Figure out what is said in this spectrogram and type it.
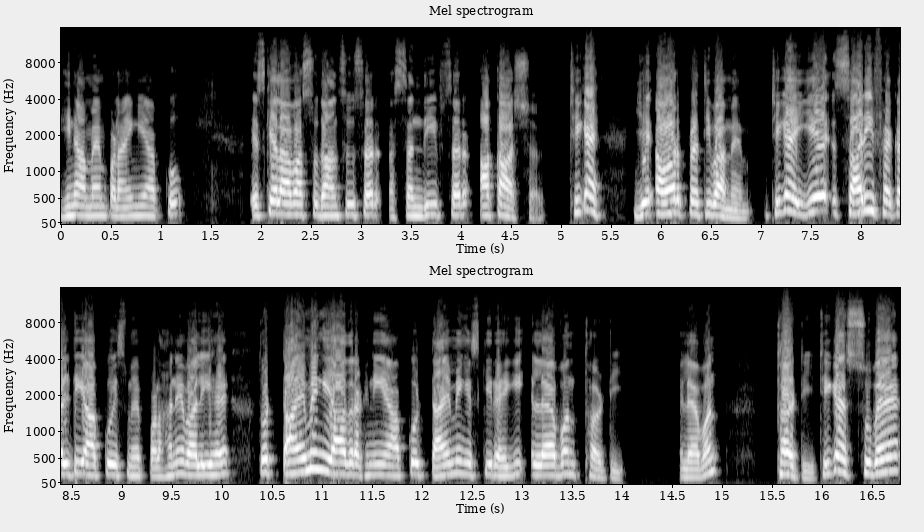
हिना मैम पढ़ाएँगे आपको। इसके अलावा Sudhanshu sir, Sandeep sir, Aakash sir, ठीक है? ये और प्रतिभा मैम, ठीक है? ये सारी फैकल्टी आपको इसमें पढ़ाने वाली है। तो टाइमिंग याद रखनी है आपको, टाइमिंग इसकी रहेगी इलेवन थर्टी इलेवन थर्टी, ठीक है? सुबह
